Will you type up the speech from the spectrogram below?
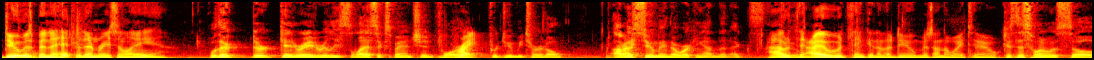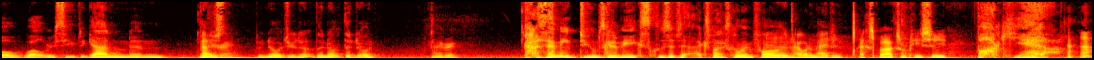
Doom has been a hit for them recently. Well, they're they're getting ready to release the last expansion for Right. for Doom Eternal. I'm Right. assuming they're working on the next. I would th- I would think another Doom is on the way too. because this one was so well received again, and they I just agree. they know what you're doing. They know what they're doing. I agree. God, does that mean Doom's going to be exclusive to Xbox going mm, forward? I would imagine. Xbox and PC. Fuck yeah! I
